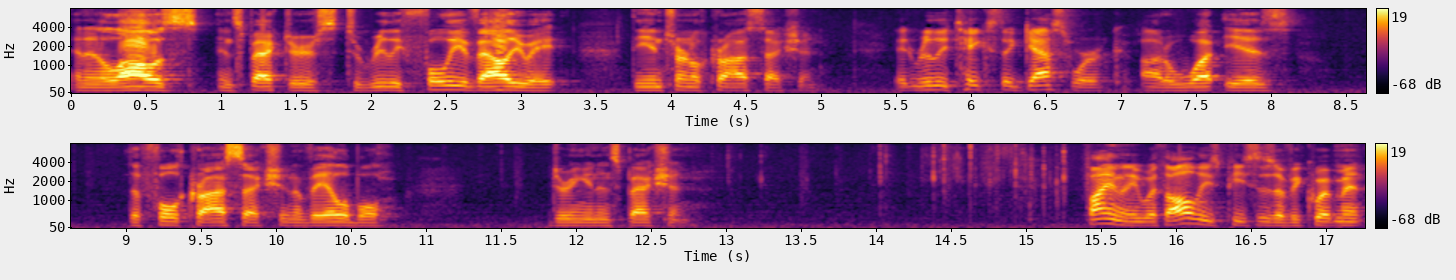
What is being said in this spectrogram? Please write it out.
and it allows inspectors to really fully evaluate the internal cross-section. It really takes the guesswork out of what is the full cross-section available during an inspection. Finally, with all these pieces of equipment,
